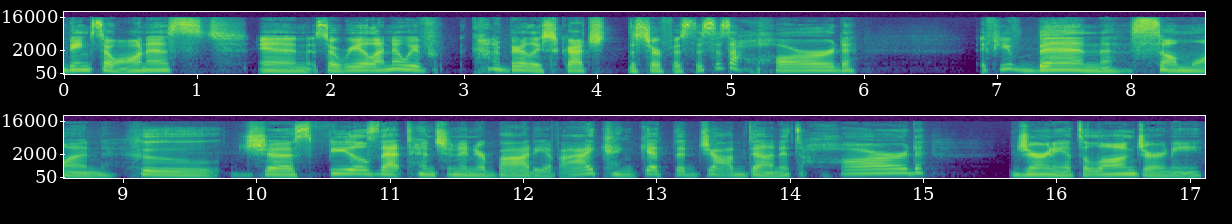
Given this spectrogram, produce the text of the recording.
being so honest and so real. I know we've kind of barely scratched the surface. This is a hard, if you've been someone who just feels that tension in your body of, I can get the job done, it's a hard journey, it's a long journey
